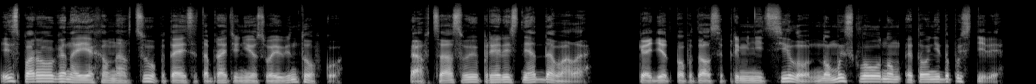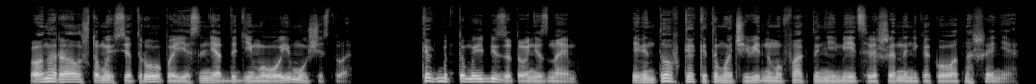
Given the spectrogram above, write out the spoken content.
Из порога наехал на овцу, пытаясь отобрать у нее свою винтовку. Овца свою прелесть не отдавала. Кадет попытался применить силу, но мы с клоуном этого не допустили. Он орал, что мы все трупы, если не отдадим его имущество. Как будто мы и без этого не знаем. И винтовка к этому очевидному факту не имеет совершенно никакого отношения.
